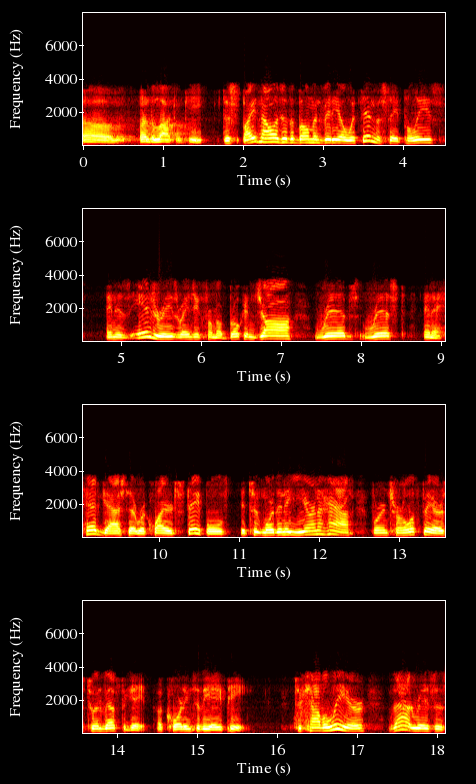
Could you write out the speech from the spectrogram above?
um, under lock and key. Despite knowledge of the Bowman video within the state police and his injuries ranging from a broken jaw, ribs, wrist, and a head gash that required staples, it took more than a year and a half for Internal Affairs to investigate, according to the AP. To Cavalier, that raises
